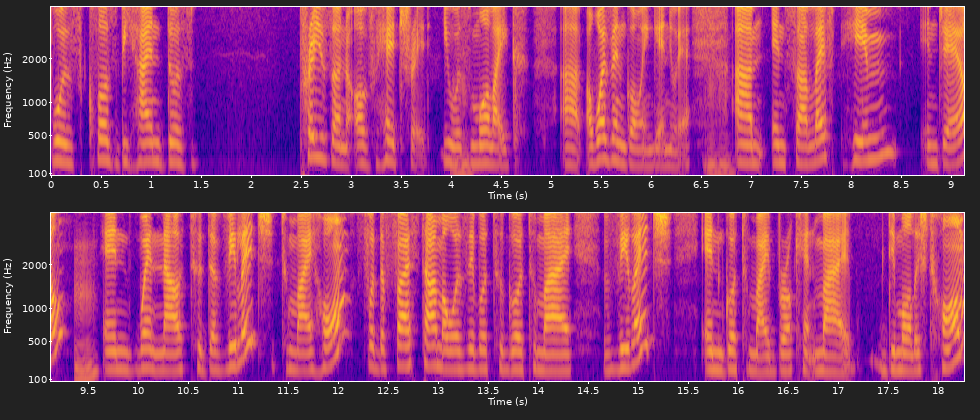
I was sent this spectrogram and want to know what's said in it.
was close behind those prison of hatred. It was mm-hmm. more like uh, I wasn't going anywhere. Um, and so I left him in jail and went now to the village, to my home. For the first time, I was able to go to my village and go to my broken, my demolished home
